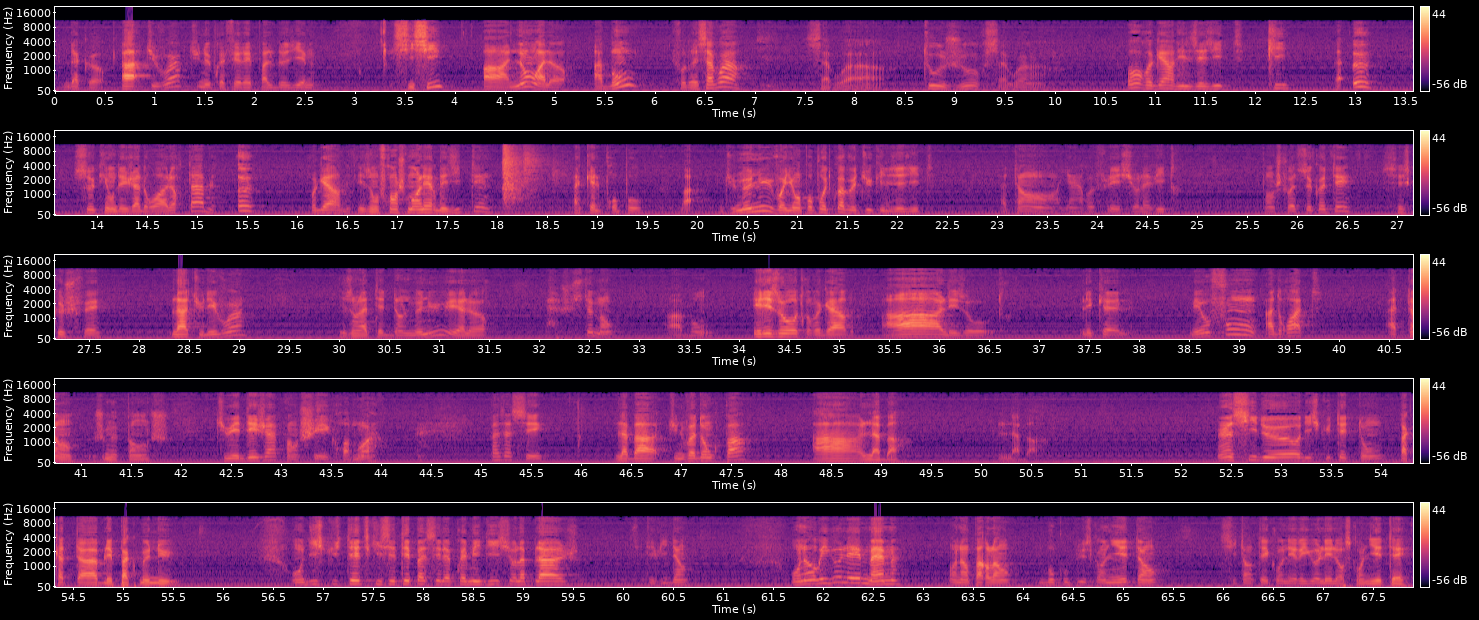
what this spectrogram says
D'accord. Ah, tu vois, tu ne préférais pas le deuxième. Si, si. Ah non alors. Ah bon? Il faudrait savoir. Savoir. Toujours savoir. Oh, regarde, ils hésitent. Qui? Bah, eux, ceux qui ont déjà droit à leur table, eux, regarde, ils ont franchement l'air d'hésiter. À quel propos? Bah, Du menu, voyons, à propos de quoi veux-tu qu'ils hésitent? Attends, il y a un reflet sur la vitre. Penche-toi de ce côté, c'est ce que je fais. Là, tu les vois Ils ont la tête dans le menu, et alors? Bah, Justement. Ah bon? Et les autres, regarde. Ah, les autres. Lesquels? Mais au fond, à droite. Attends, je me penche. Tu es déjà penché, crois-moi. Pas assez. Là-bas, tu ne vois donc pas? Ah, là-bas. Là-bas. Ainsi dehors discutait-on, pas qu'à table et que menu. On discutait de ce qui s'était passé l'après-midi sur la plage, c'est évident. On en rigolait même en en parlant, beaucoup plus qu'en y étant, si tant est qu'on ait rigolé lorsqu'on y était.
